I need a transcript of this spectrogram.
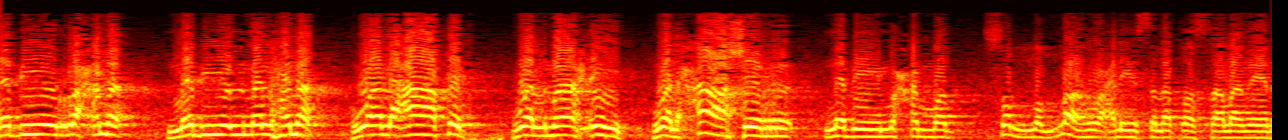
নবিয়ুর রাহমা। নবিয়ুল মালহামা ওয়াল আকিব ওয়াল মাহি ওয়াল হাশির নবী মুহাম্মদ সাল্লাল্লাহু আলাইহি সাল্লামের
